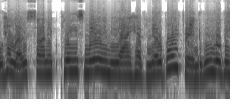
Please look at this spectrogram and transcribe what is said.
Oh hello Sonic please marry me I have no boyfriend we will be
